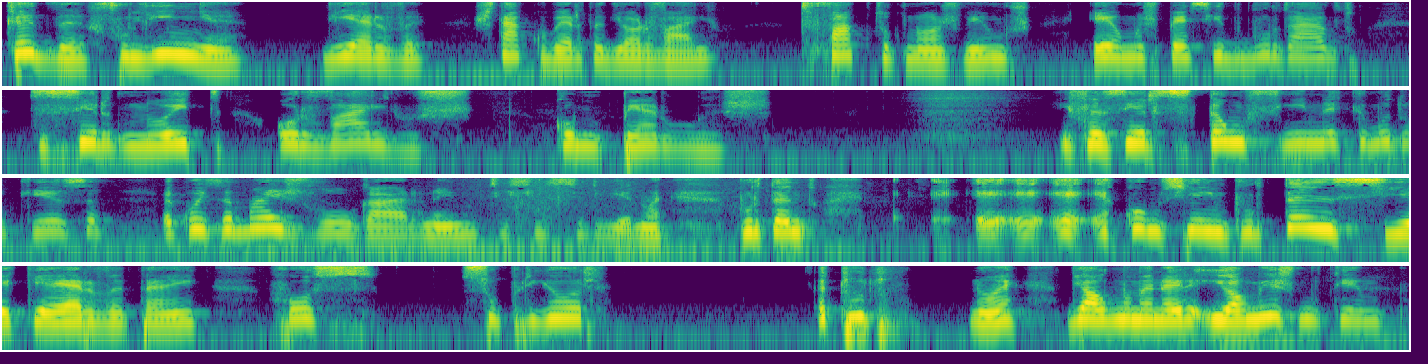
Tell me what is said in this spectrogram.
cada folhinha de erva está coberta de orvalho, de facto o que nós vemos é uma espécie de bordado, de ser de noite orvalhos, como pérolas. E fazer-se tão fina que uma duquesa, a coisa mais vulgar nem notícia seria, não é? Portanto, é, é, é, é como se a importância que a erva tem fosse superior a tudo, não é? De alguma maneira, e ao mesmo tempo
